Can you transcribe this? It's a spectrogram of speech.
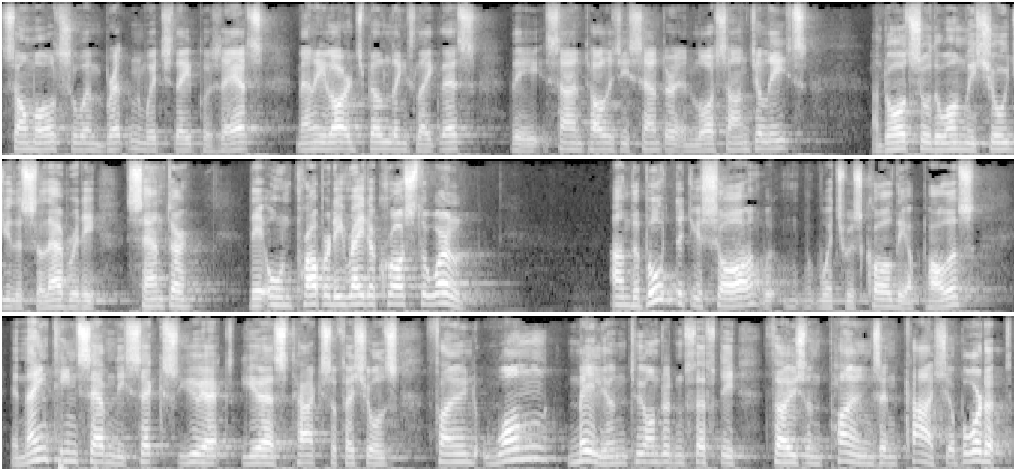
some also in Britain, which they possess. Many large buildings like this, the Scientology Center in Los Angeles, and also the one we showed you, the Celebrity Centre. They own property right across the world. And the boat that you saw, which was called the Apollos, in 1976, US, tax officials found £1,250,000 in cash aboard it.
